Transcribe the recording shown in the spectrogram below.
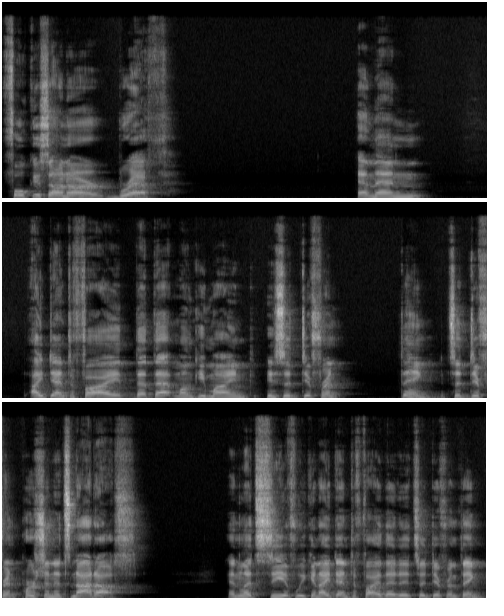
focus on our breath and then identify that that monkey mind is a different thing. It's a different person. It's not us. And let's see if we can identify that it's a different thing.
